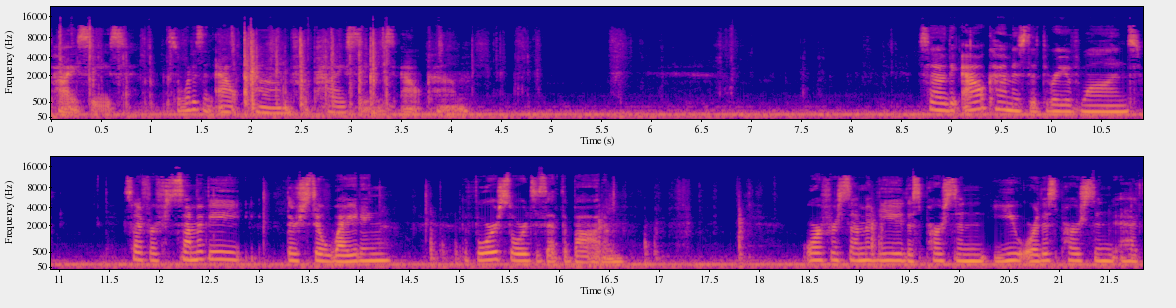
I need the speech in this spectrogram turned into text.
Pisces. So what is an outcome for Pisces? Outcome. So the outcome is the Three of Wands. So for some of you, they're still waiting. The Four of Swords is at the bottom. Or for some of you, this person, you or this person have,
